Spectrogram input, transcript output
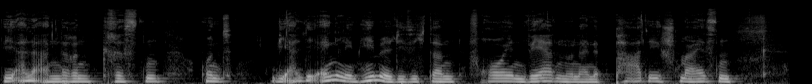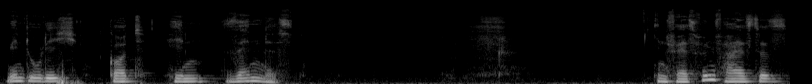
wie alle anderen Christen und wie all die Engel im Himmel, die sich dann freuen werden und eine Party schmeißen, wenn du dich Gott hinwendest. In Vers 5 heißt es,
